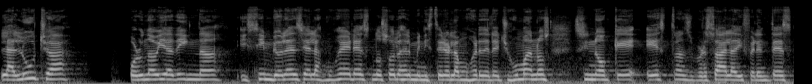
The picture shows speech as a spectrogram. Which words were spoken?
la lucha por una vida digna y sin violencia de las mujeres, no solo es el Ministerio de la Mujer y Derechos Humanos, sino que es transversal a diferentes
